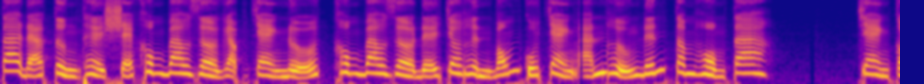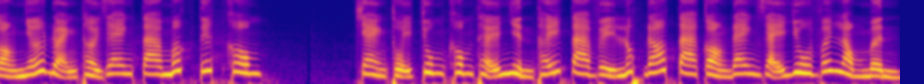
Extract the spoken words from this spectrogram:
Ta đã từng thề sẽ không bao giờ gặp chàng nữa, không bao giờ để cho hình bóng của chàng ảnh hưởng đến tâm hồn ta. Chàng còn nhớ đoạn thời gian ta mất tích không? Chàng Thủy chung không thể nhìn thấy ta vì lúc đó ta còn đang giải du với lòng mình.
